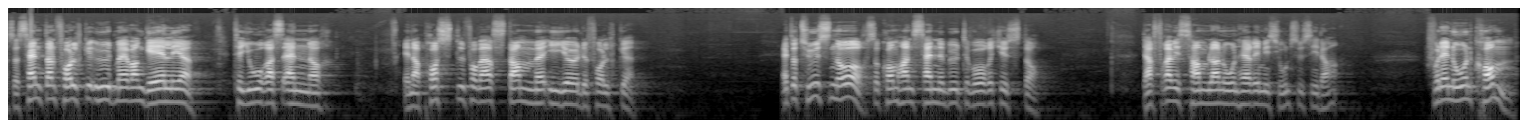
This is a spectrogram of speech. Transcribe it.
Og Så sendte han folket ut med evangeliet til jordas ender. En apostel for hver stamme i jødefolket. Etter 1000 år så kom han sendebud til våre kyster. Derfor er vi samla noen her i Misjonshuset i dag. Fordi noen kom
